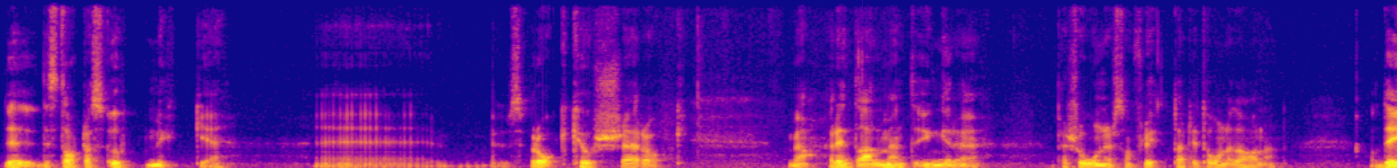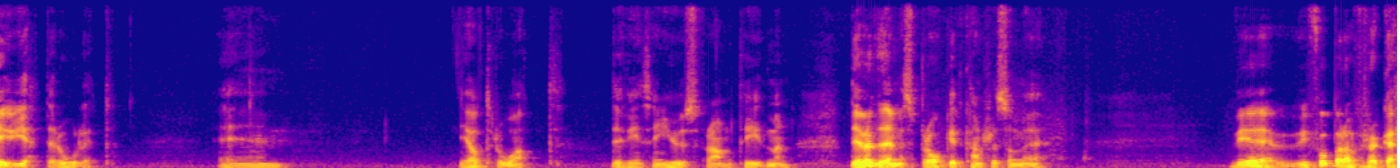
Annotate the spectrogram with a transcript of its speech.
det, det startas upp mycket eh, språkkurser och ja, rent allmänt yngre personer som flyttar till Tornedalen. Och det är ju jätteroligt. Eh, jag tror att det finns en ljus framtid. Men det är väl det med språket kanske som är... Vi, är, vi får bara försöka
